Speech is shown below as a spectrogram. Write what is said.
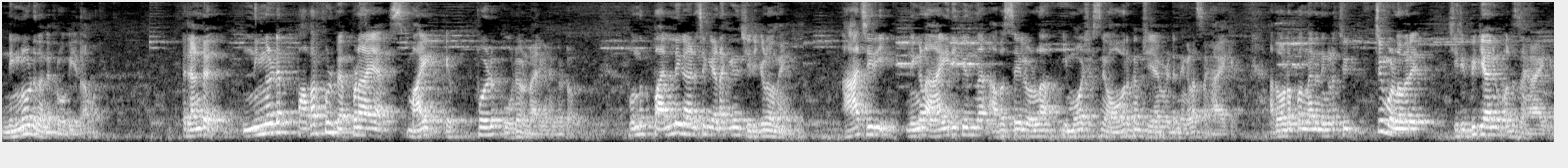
നിങ്ങളോട് തന്നെ പ്രൂവ് ചെയ്താൽ മതി. രണ്ട് നിങ്ങളുടെ പവർഫുൾ വെപ്പണായ സ്മൈൽ എപ്പോഴും കൂടെ ഉണ്ടായിരിക്കണം കേട്ടോ. ഒന്ന് പല്ല് കാണിച്ച് കിടക്കി ചിരിക്കണമെന്നേ ആ ചിരി നിങ്ങളായിരിക്കുന്ന അവസ്ഥയിലുള്ള ഇമോഷൻസിനെ ഓവർകം ചെയ്യാൻ വേണ്ടി നിങ്ങളെ സഹായിക്കും. അതോടൊപ്പം തന്നെ നിങ്ങളുടെ ചുറ്റുമുള്ളവരെ ചിരിപ്പിക്കാനും അത് സഹായിക്കും.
